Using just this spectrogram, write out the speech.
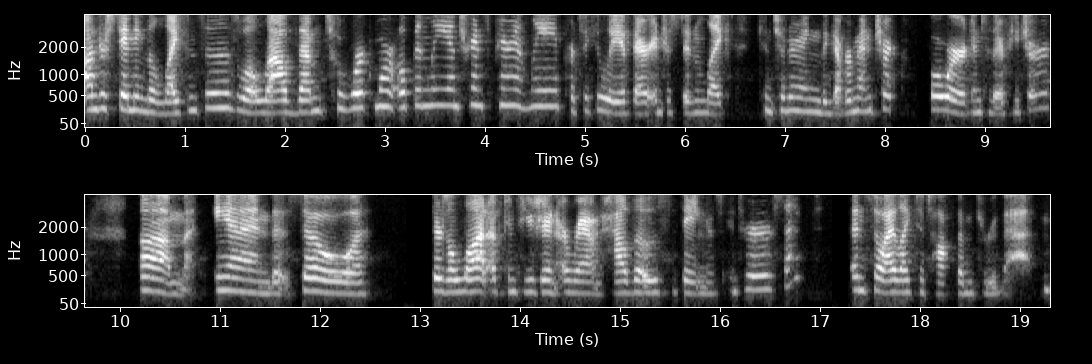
understanding the licenses will allow them to work more openly and transparently, particularly if they're interested in like continuing the government check forward into their future. Um, and so there's a lot of confusion around how those things intersect. And so I like to talk them through that.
